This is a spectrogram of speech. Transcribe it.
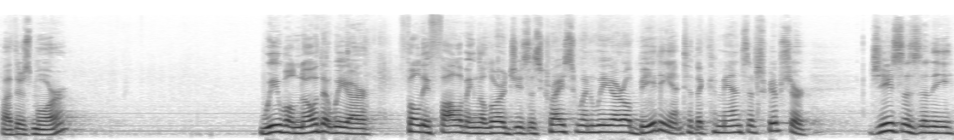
But there's more. We will know that we are fully following the Lord Jesus Christ when we are obedient to the commands of Scripture. Jesus in the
